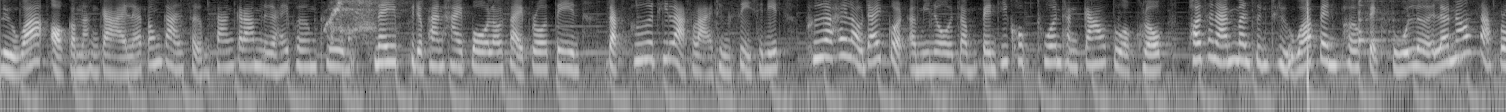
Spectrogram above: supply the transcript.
หรือว่าออกกำลังกายและต้องการเสริมสร้างกล้ามเนื้อให้เพิ่มขึ้น ในผลิตภัณฑ์ไฮโปเราใส่โปรตีน จากพืชที่หลากหลายถึง 4 ชนิด เพื่อให้เราได้กรดอะมิโนจำเป็นที่ครบถ้วนทั้ง 9 ตัวครบ เพราะฉะนั้นมันจึงถือว่าเป็น perfect food เลย แล้วนอกจากโปร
